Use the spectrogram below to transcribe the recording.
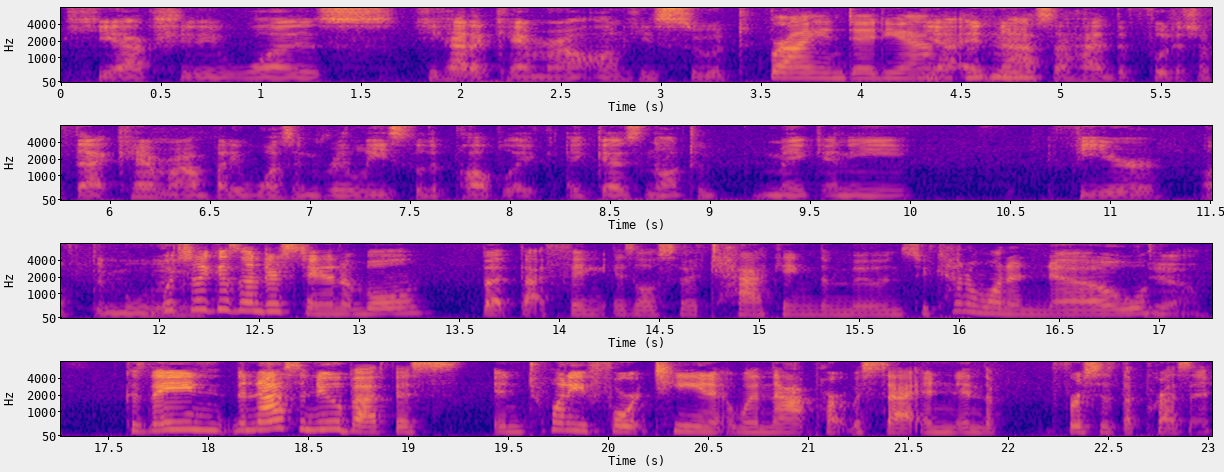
he actually was he had a camera on his suit. brian did yeah Yeah, and Mhm. NASA had the footage of that camera, but it wasn't released to the public. I guess not to make any fear of the moon. which like is understandable but that thing is also attacking the moon so you kind of want to know yeah, because they the NASA knew about this in 2014 when that part was set and in the versus the present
